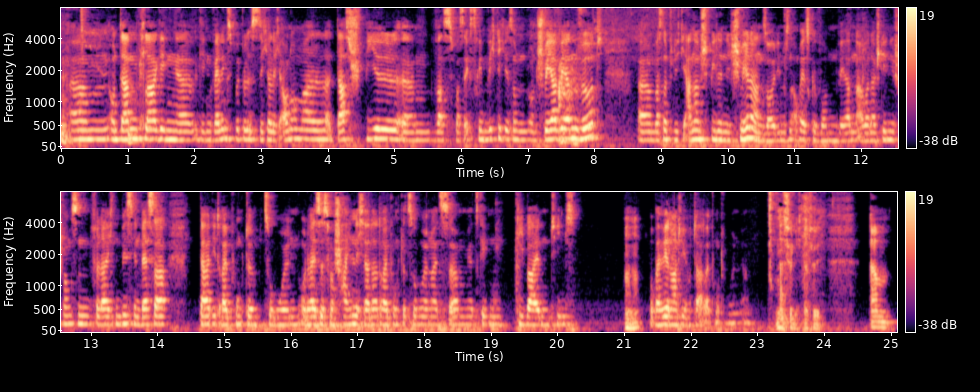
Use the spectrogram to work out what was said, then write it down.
ähm, und dann klar gegen äh, gegen Wellingsbüttel ist sicherlich auch nochmal das Spiel, ähm, was was extrem wichtig ist und, und schwer werden wird. Ähm, was natürlich die anderen Spiele nicht schmälern soll. Die müssen auch erst gewonnen werden, aber da stehen die Chancen vielleicht ein bisschen besser, da die drei Punkte zu holen. Oder ist es wahrscheinlicher, da drei Punkte zu holen, als ähm, jetzt gegen die beiden Teams. Mhm. Wobei wir natürlich auch da drei Punkte holen werden. Natürlich, natürlich. Ähm,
